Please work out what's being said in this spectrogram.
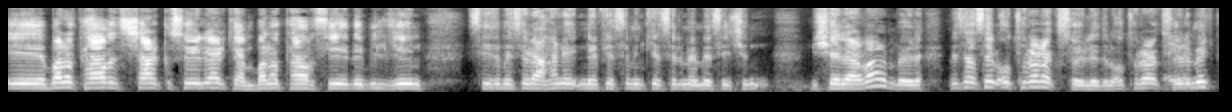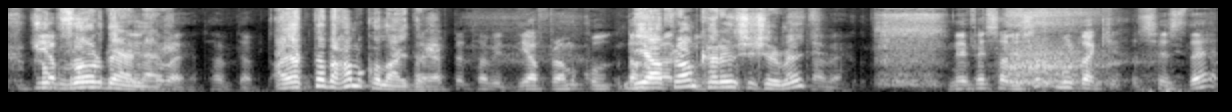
E, bana tav şarkı söylerken bana tavsiye edebileceğin siz mesela hani nefesimin kesilmemesi için bir şeyler var mı böyle? Mesela sen oturarak söyledin. Oturarak söylemek çok Diyafram- zor derler. Tabii, tabii, tabii. Ayakta daha mı kolaydır? Ayakta tabii diyaframı kul daha Diyafram karın şişirmek. Tabii. Nefes alıyorsun buradaki sesle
